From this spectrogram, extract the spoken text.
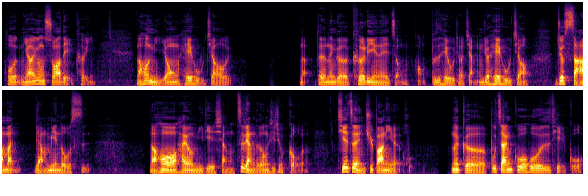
或你要用刷的也可以。然后你用黑胡椒那的那个颗粒的那种，好，不是黑胡椒酱，你就黑胡椒，你就撒满两面都是。然后还有迷迭香，这两个东西就够了。接着你去把你的那个不粘锅或者是铁锅。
